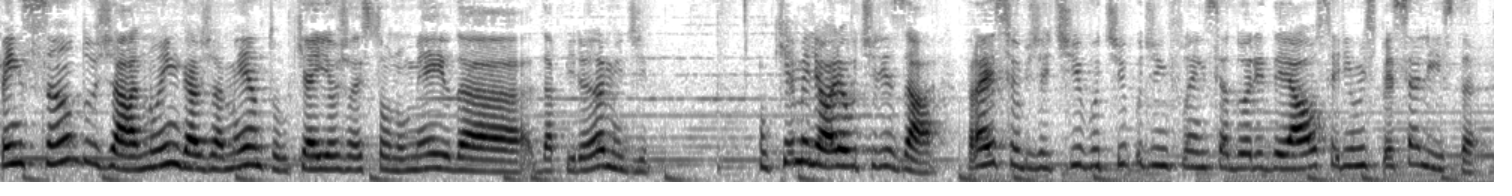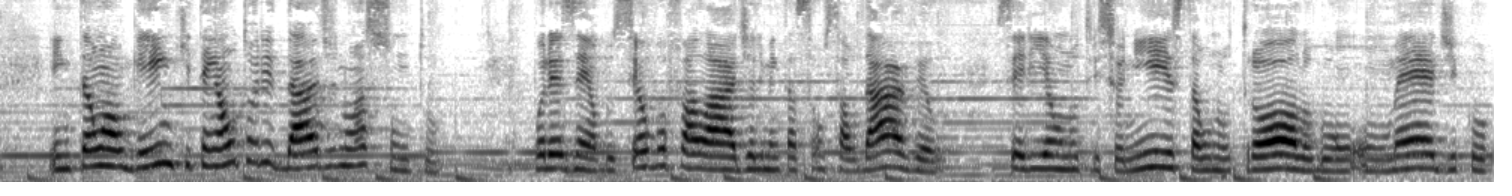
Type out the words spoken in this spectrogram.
Pensando já no engajamento, que aí eu já estou no meio da, da pirâmide, o que é melhor eu utilizar? Para esse objetivo, o tipo de influenciador ideal seria um especialista. Então, alguém que tem autoridade no assunto. Por exemplo, se eu vou falar de alimentação saudável, seria um nutricionista, um nutrólogo, um, médico,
